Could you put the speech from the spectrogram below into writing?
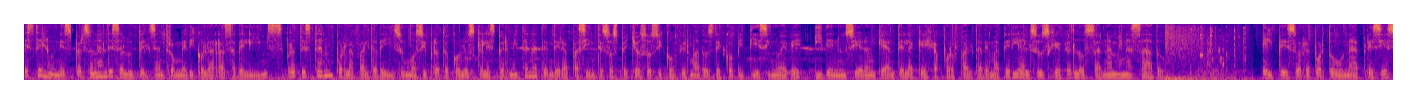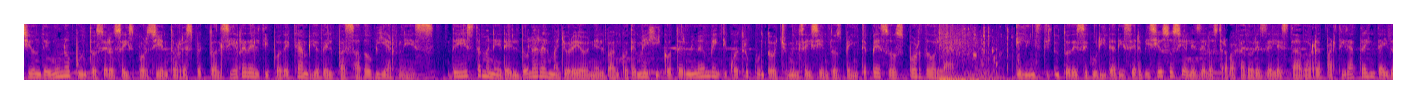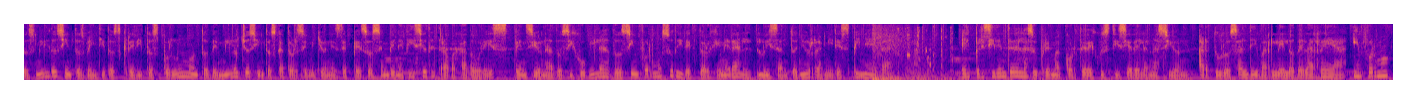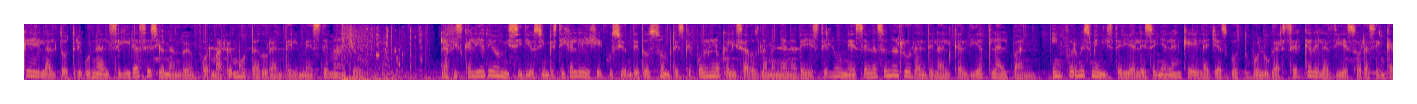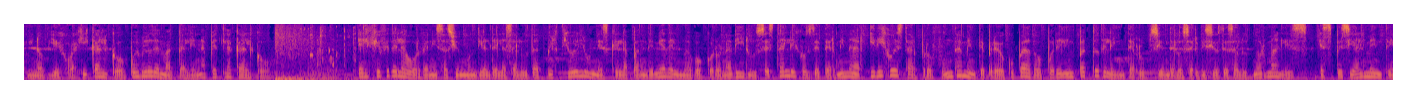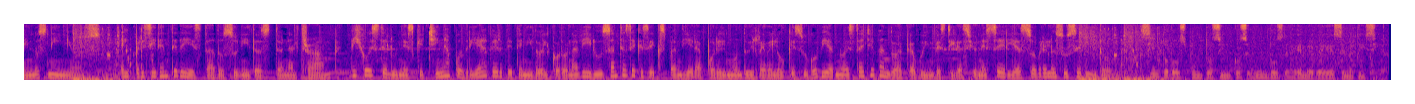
Este lunes, personal de salud del Centro Médico La Raza del IMSS protestaron por la falta de insumos y protocolos que les permitan atender a pacientes sospechosos y confirmados de COVID-19 y denunciaron que ante la queja por falta de material sus jefes los han amenazado. El peso reportó una apreciación de 1.06% respecto al cierre del tipo de cambio del pasado viernes. De esta manera, el dólar al mayoreo en el Banco de México terminó en 24.8620 pesos por dólar. El Instituto de Seguridad y Servicios Sociales de los Trabajadores del Estado repartirá 32.222 créditos por un monto de 1.814 millones de pesos en beneficio de trabajadores, pensionados y jubilados, informó su director general, Luis Antonio Ramírez Pineda. El presidente de la Suprema Corte de Justicia de la Nación, Arturo Saldívar Lelo de la REA, informó que el alto tribunal seguirá sesionando en forma remota durante el mes de mayo. La Fiscalía de Homicidios investiga la ejecución de dos hombres que fueron localizados la mañana de este lunes en la zona rural de la alcaldía Tlalpan. Informes ministeriales señalan que el hallazgo tuvo lugar cerca de las 10 horas en Camino Viejo a Jicalco, pueblo de Magdalena Petlacalco. El jefe de la Organización Mundial de la Salud advirtió el lunes que la pandemia del nuevo coronavirus está lejos de terminar y dijo estar profundamente preocupado por el impacto de la interrupción de los servicios de salud normales, especialmente en los niños. El presidente de Estados Unidos, Donald Trump, dijo este lunes que China podría haber detenido el coronavirus antes de que se expandiera por el mundo y reveló que su gobierno está llevando a cabo investigaciones serias sobre lo sucedido. 102.5 segundos de MBS Noticias.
